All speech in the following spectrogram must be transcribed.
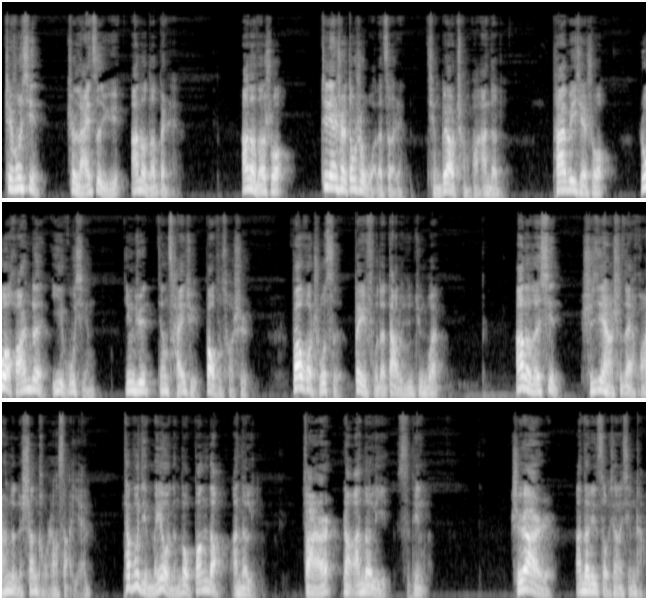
这封信是来自于阿诺德本人。阿诺德说：“这件事都是我的责任，请不要惩罚安德里。”他还威胁说：“如果华盛顿一意孤行，英军将采取报复措施，包括处死被俘的大陆军军官。”阿诺德信实际上是在华盛顿的伤口上撒盐，他不仅没有能够帮到安德里，反而让安德里死定了。十月二日，安德里走向了刑场。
